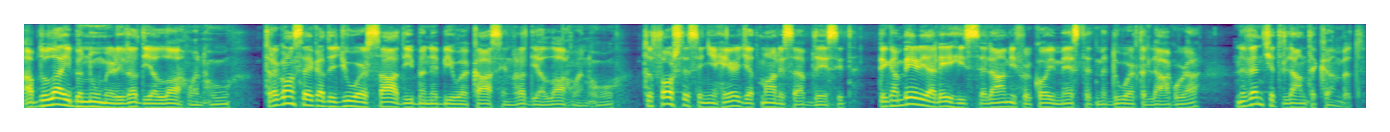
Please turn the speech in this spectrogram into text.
Abdullah ibn Umeri radijallahu anhu tregon se e ka dëgjuar Sa'd ibn Ebi Wekasin radijallahu anhu të thoshte se një herë gjatë marrjes së abdesit, Pejgamberi alejhi selam i fërkoi mestet me duar të lagura në vend që të lante këmbët.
